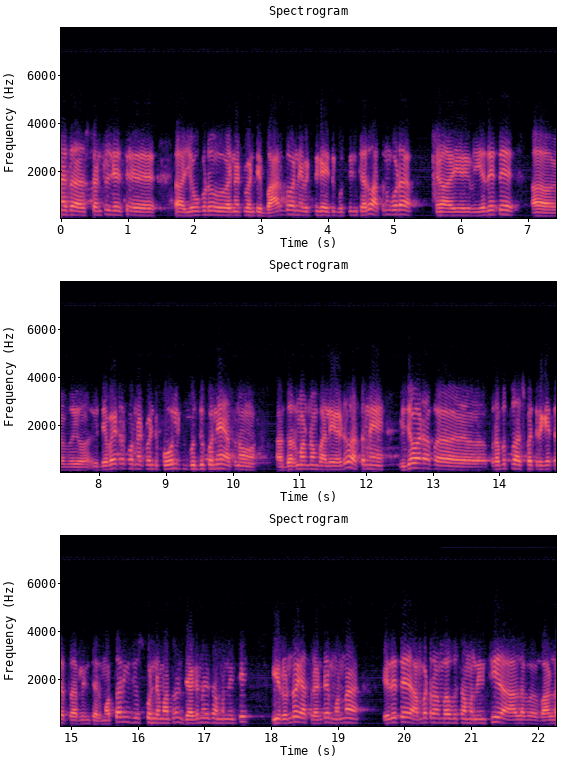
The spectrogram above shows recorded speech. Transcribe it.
మీద స్టంట్లు చేసే యువకుడు అయినటువంటి భార్గవ్ అనే వ్యక్తిగా అయితే గుర్తించారు. అతను కూడా ఏదైతే డివైడర్ ఉన్నటువంటి పోల్కి గుద్దుకునే అతను దుర్మరణం పాలయ్యాడు. అతన్ని విజయవాడ ప్రభుత్వ ఆసుపత్రికి అయితే తరలించారు. మొత్తానికి చూసుకుంటే మాత్రం జగన్ సంబంధించి ఈ రెండో యాత్ర అంటే మొన్న ఏదైతే అంబటి రాంబాబు సంబంధించి వాళ్ళ వాళ్ళ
